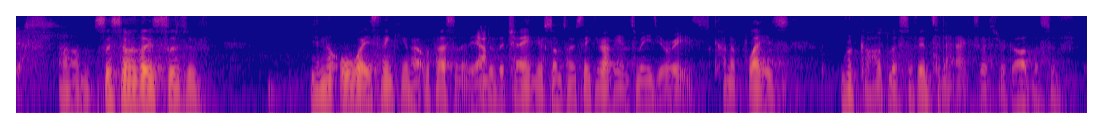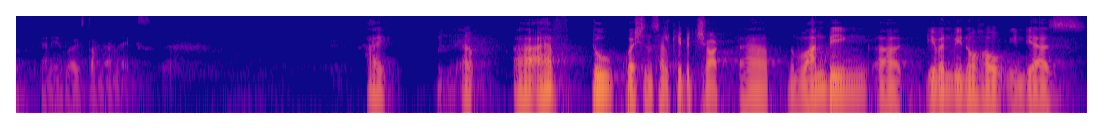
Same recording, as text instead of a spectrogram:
Yes. Um, so some of those sort of, you're not always thinking about the person at the yeah. end of the chain. You're sometimes thinking about the intermediaries. Kind of plays regardless of internet access, regardless of, of any of those dynamics. Hi. Uh, I have two questions. I'll keep it short. Uh, one being, uh, given we know how India's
